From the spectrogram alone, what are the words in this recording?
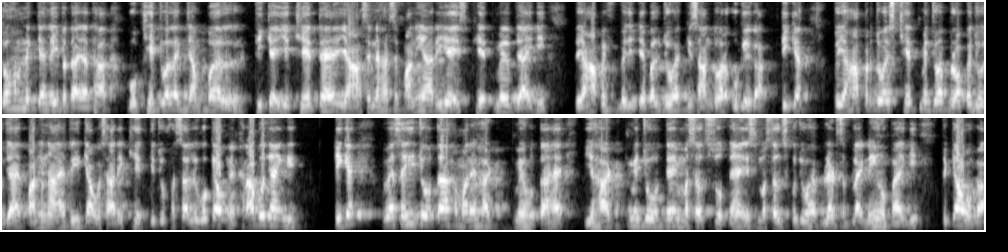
तो हमने पहले ही बताया था, वो खेत वाला एग्ज़ाम्पल ठीक है, ये खेत है, यहाँ से नहर से पानी आ रही है, इस खेत में जाएगी तो यहाँ पे वेजिटेबल जो है, किसान द्वारा उगेगा, ठीक है? तो यहाँ पर जो इस खेत में जो है ब्लॉकेज हो जाए, पानी ना आए तो ये क्या होगा? सारे खेत के जो फ़सल है, वो क्या होंगे? खराब हो जाएँगे, ठीक है? वैसे ही जो होता है, हमारे हार्ट में होता है, ये हार्ट में जो होते हैं मसल्स होते हैं, इस मसल्स को जो है ब्लड सप्लाई नहीं हो पाएगी तो क्या होगा?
